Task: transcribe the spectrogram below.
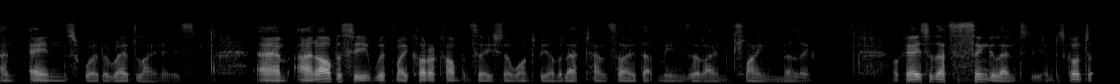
and ends where the red line is. Um, and obviously with my cutter compensation I want to be on the left hand side that means that I'm climb milling. Okay, so that's a single entity. I'm just going to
